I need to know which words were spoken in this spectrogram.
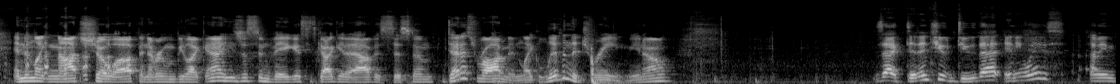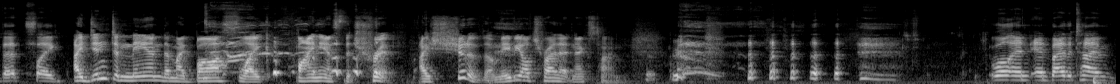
and then like not show up and everyone be like, ah, he's just in Vegas. He's got to get it out of his system. Dennis Rodman, like living the dream, you know? Zach, didn't you do that anyways? I mean, that's like I didn't demand that my boss like finance the trip. I should have though. Maybe I'll try that next time. well, and and by the time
